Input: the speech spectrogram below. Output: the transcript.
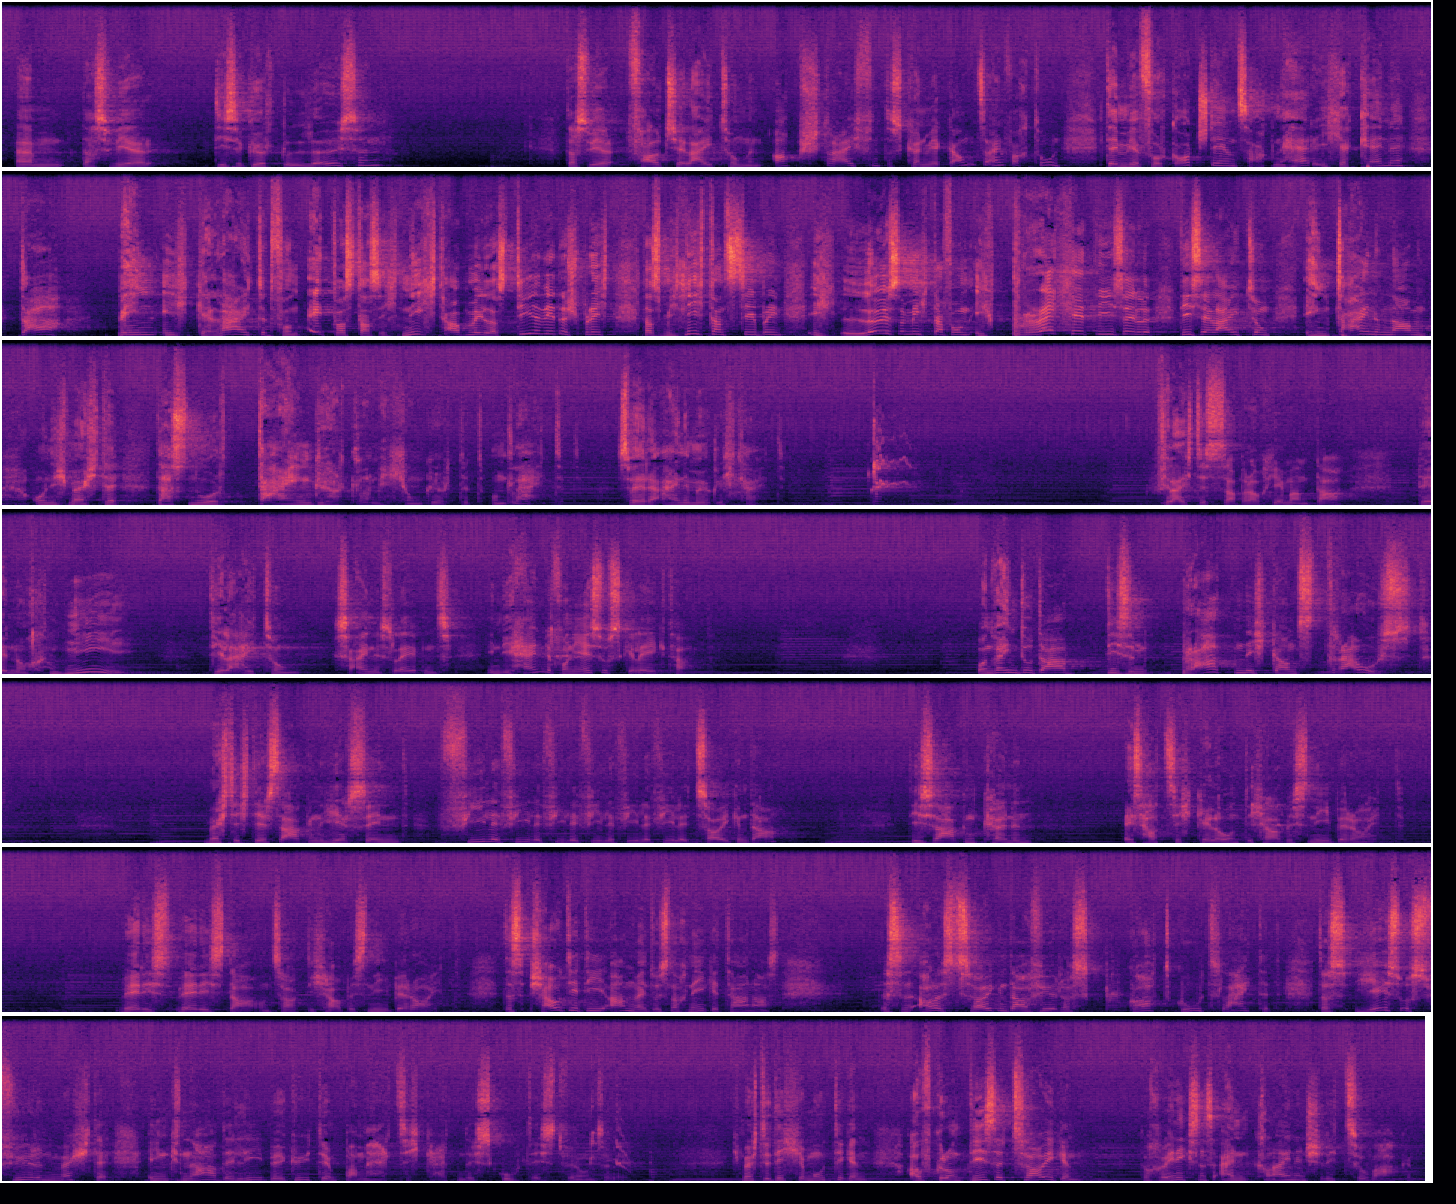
ähm, dass wir diese Gürtel lösen, dass wir falsche Leitungen abstreifen. Das können wir ganz einfach tun, indem wir vor Gott stehen und sagen, Herr, ich erkenne, da bin ich geleitet von etwas, das ich nicht haben will, das dir widerspricht, das mich nicht ans Ziel bringt. Ich löse mich davon, ich breche diese, diese Leitung in deinem Namen und ich möchte, dass nur dein Gürtel mich umgürtet und leitet. Das wäre eine Möglichkeit. Vielleicht ist es aber auch jemand da, der noch nie die Leitung seines Lebens in die Hände von Jesus gelegt hat. Und wenn du da diesem Braten nicht ganz traust, möchte ich dir sagen, hier sind viele, viele, viele, viele, viele, viele Zeugen da, die sagen können, es hat sich gelohnt, ich habe es nie bereut. Wer ist, wer ist da und sagt, ich habe es nie bereut? Das, schau dir die an, wenn du es noch nie getan hast. Das sind alles Zeugen dafür, dass Gott gut leitet, dass Jesus führen möchte in Gnade, Liebe, Güte und Barmherzigkeit und es gut ist für unser Leben. Ich möchte dich ermutigen, aufgrund dieser Zeugen doch wenigstens einen kleinen Schritt zu wagen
